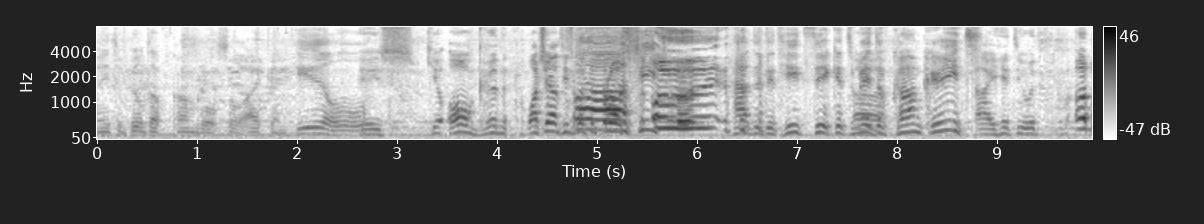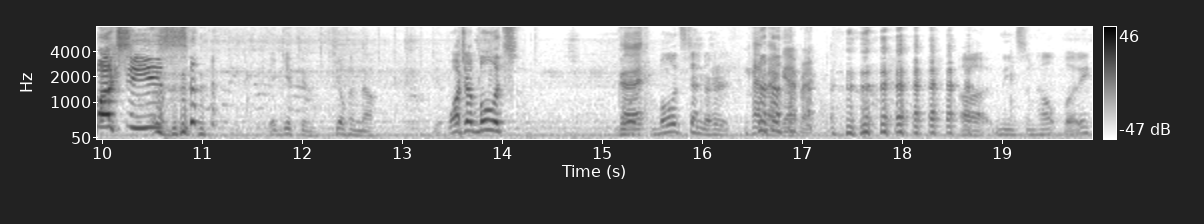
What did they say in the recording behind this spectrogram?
I need to build up combo so I can heal. He's kill. Oh goodness! Watch out! He's going Oh, to shit. throw. us. How did it hit sick? It's made Uh, of concrete. I hit you with a boxies. yeah, get him. Kill him now. Watch out! Bullets. Guy. Bullets tend to hurt. Uh, need some help, buddy?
